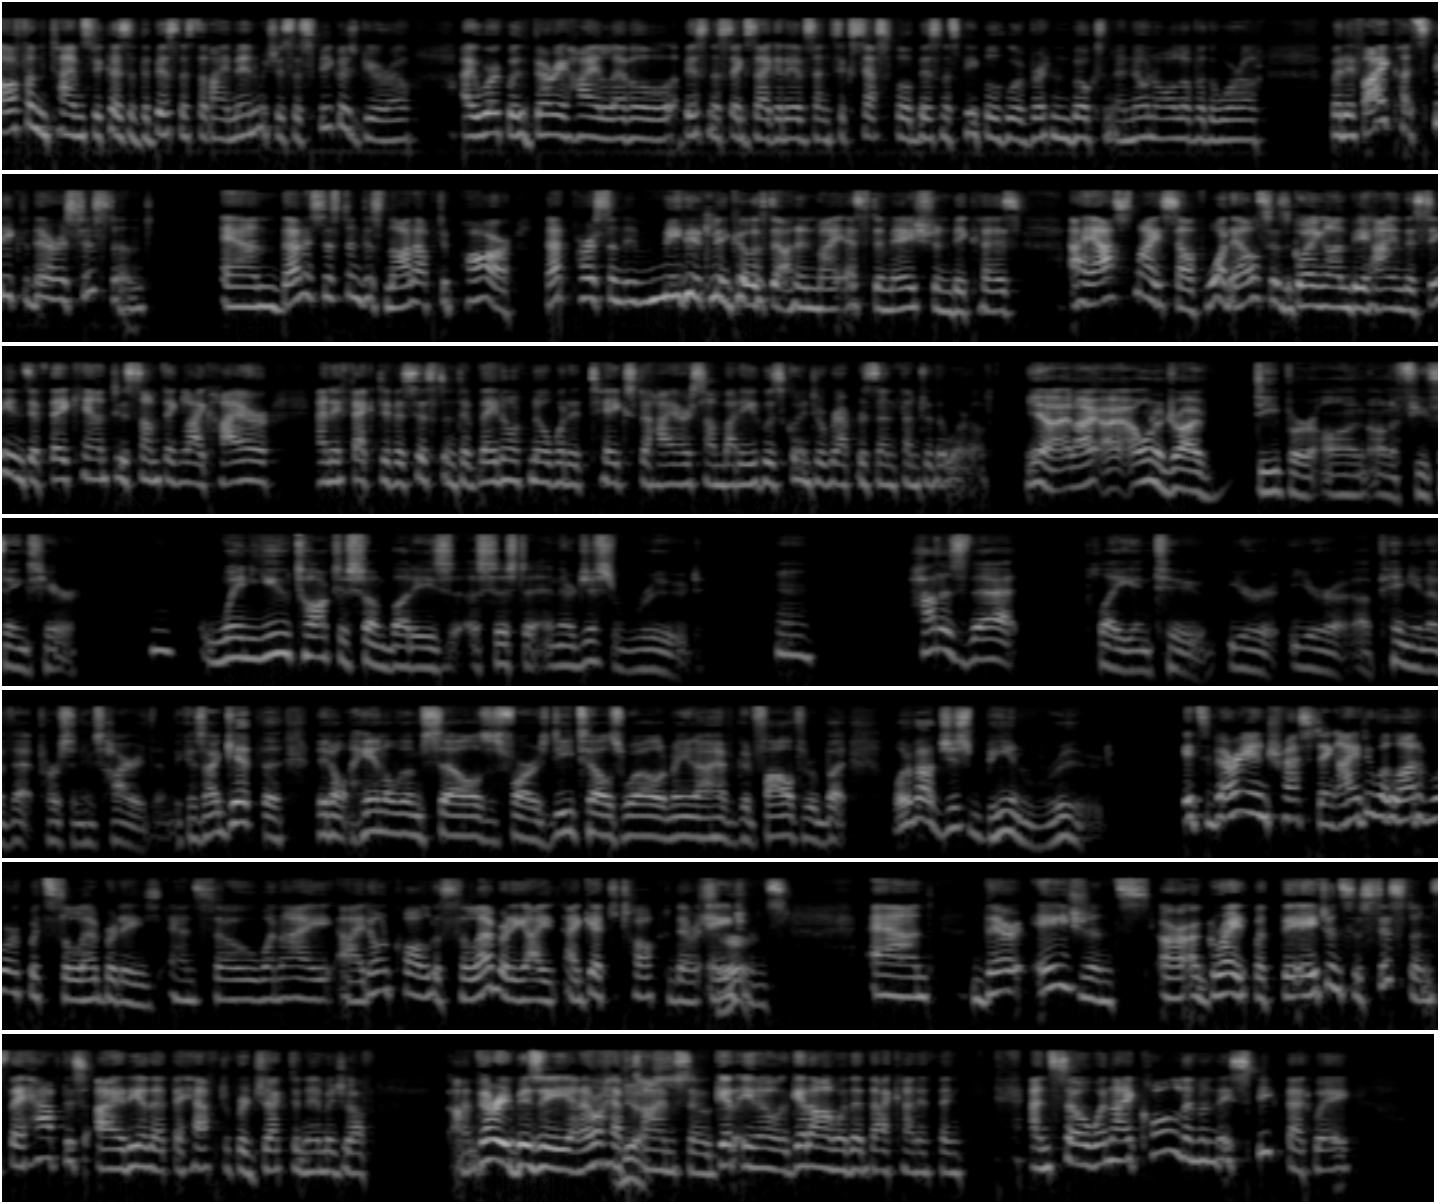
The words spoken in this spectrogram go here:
oftentimes because of the business that I'm in, which is the Speakers Bureau, I work with very high level business executives and successful business people who have written books and are known all over the world. But if I speak to their assistant and that assistant is not up to par, that person immediately goes down in my estimation because I ask myself what else is going on behind the scenes if they can't do something like hire an effective assistant, if they don't know what it takes to hire somebody who's going to represent them to the world. Yeah. And I, I want to drive deeper on, on a few things here. Mm. When you talk to somebody's assistant and they're just rude, mm. how does that play into your your opinion of that person who's hired them because I get that they don't handle themselves as far as details well or may not have good follow through but what about just being rude it's very interesting. I do a lot of work with celebrities. And so when I, I don't call the celebrity, I, I get to talk to their sure. agents. And their agents are, are great, but the agent's assistants, they have this idea that they have to project an image of I'm very busy and I don't have yes. time, so get, you know, get on with it, that kind of thing. And so when I call them and they speak that way,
